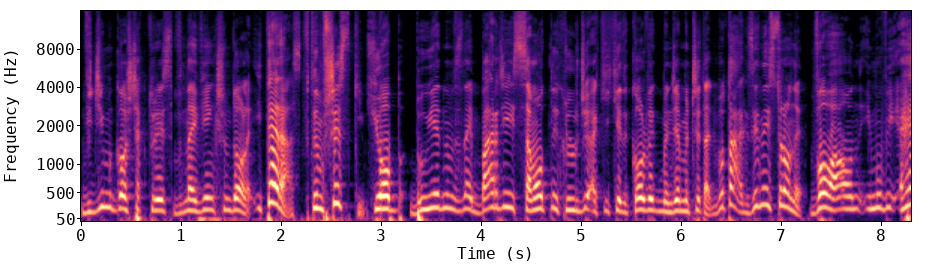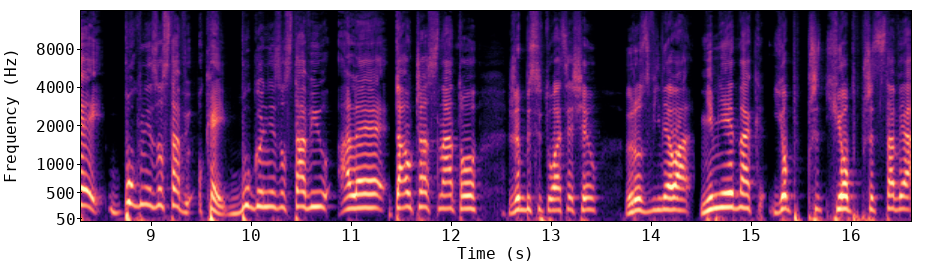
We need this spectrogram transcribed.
Widzimy gościa, który jest w największym dole. I teraz, w tym wszystkim, Hiob był jednym z najbardziej samotnych ludzi, jakich kiedykolwiek będziemy czytać. Bo tak, z jednej strony woła on i mówi, hej, Bóg mnie zostawił. Okej, okay, Bóg go nie zostawił, ale dał czas na to, żeby sytuacja się rozwinęła. Niemniej jednak Hiob, Hiob przedstawia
